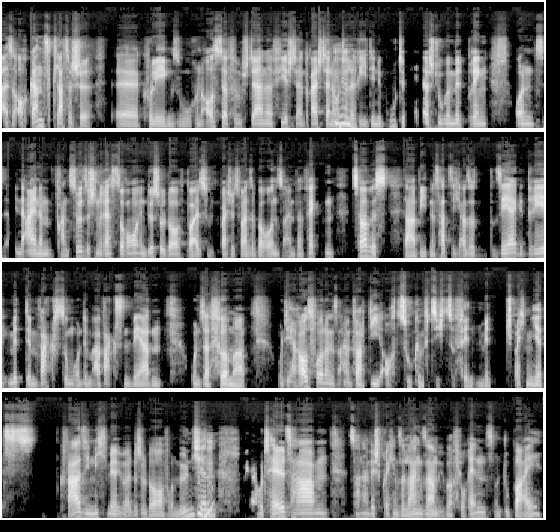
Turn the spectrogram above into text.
also auch ganz klassische äh, Kollegen suchen aus der Fünf-Sterne, Vier-Sterne, Drei-Sterne-Hotellerie, mhm. die eine gute Kinderstube mitbringen und in einem französischen Restaurant in Düsseldorf beisp beispielsweise bei uns einen perfekten Service darbieten. Das hat sich also sehr gedreht mit dem Wachstum und dem Erwachsenwerden unserer Firma. Und die Herausforderung ist einfach, die auch zukünftig zu finden. Wir sprechen jetzt quasi nicht mehr über Düsseldorf und München, mhm. Hotels haben, sondern wir sprechen so langsam über Florenz und Dubai.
